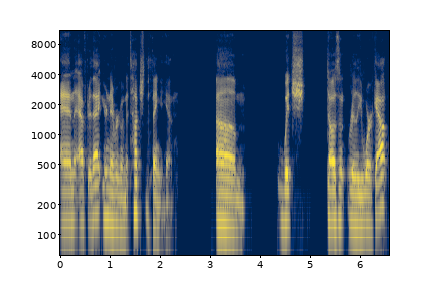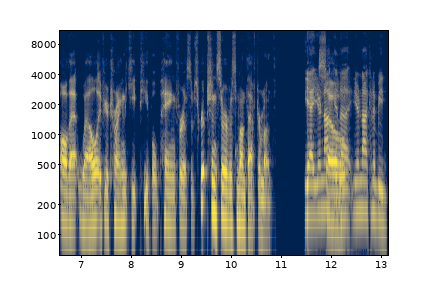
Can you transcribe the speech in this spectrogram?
and after that you're never going to touch the thing again um which doesn't really work out all that well if you're trying to keep people paying for a subscription service month after month Yeah, you're not So- gonna you're not gonna be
